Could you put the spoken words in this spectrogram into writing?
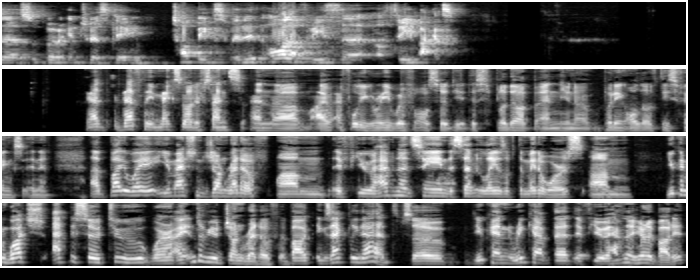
uh, super interesting topics within all of these uh, of three buckets Yeah, definitely makes a lot of sense, and um, I, I, fully agree with also the, the split up and you know putting all of these things in it. Uh, by the way, you mentioned Jon Radoff. Um, if you have not seen the Seven Layers of the Metaverse, um, you can watch episode two where I interviewed Jon Radoff about exactly that. So you can recap that if you have not heard about it.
